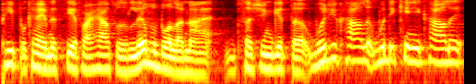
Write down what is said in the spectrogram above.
people came to see if her house was livable or not, so she can get the what do you call it? What do, can you call it?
